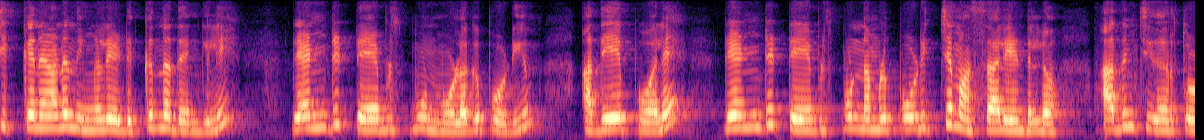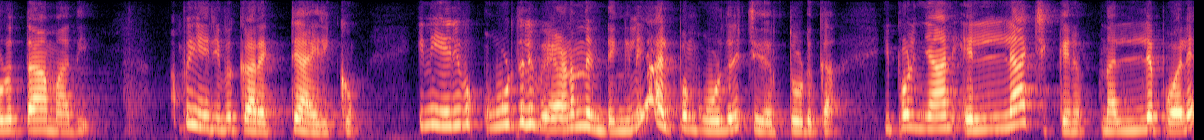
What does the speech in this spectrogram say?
ചിക്കനാണ് നിങ്ങൾ എടുക്കുന്നതെങ്കിൽ രണ്ട് ടേബിൾ സ്പൂൺ മുളക് പൊടിയും അതേപോലെ രണ്ട് ടേബിൾ സ്പൂൺ നമ്മൾ പൊടിച്ച മസാല ഉണ്ടല്ലോ അതും ചേർത്ത് കൊടുത്താൽ മതി. അപ്പോൾ എരിവ് കറക്റ്റ് ആയിരിക്കും. ഇനി എരിവ് കൂടുതൽ വേണമെന്നുണ്ടെങ്കിൽ അല്പം കൂടുതൽ ചേർത്ത് കൊടുക്കുക. ഇപ്പോൾ ഞാൻ എല്ലാ ചിക്കനും നല്ല പോലെ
